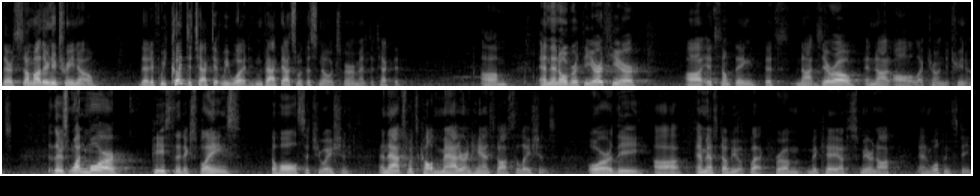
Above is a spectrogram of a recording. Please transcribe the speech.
there's some other neutrino that if we could detect it, we would. In fact, that's what the SNO experiment detected. Um, and then over at the Earth here, uh, it's something that's not zero and not all electron neutrinos. There's one more piece that explains the whole situation, and that's what's called matter-enhanced oscillations, or the uh, MSW effect from Mikheyev, Smirnov, and Wolfenstein.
